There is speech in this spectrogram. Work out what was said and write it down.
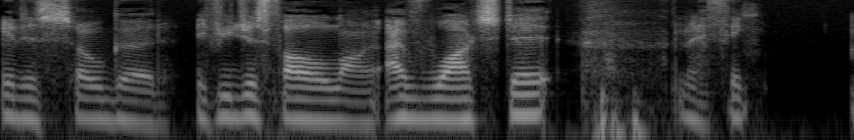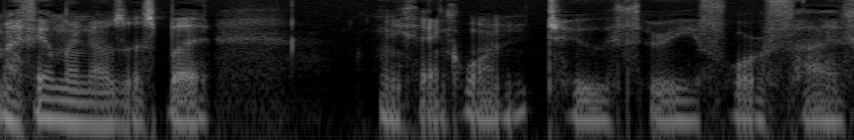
it is so good. If you just follow along, I've watched it, and I think my family knows this, but let me think: one, two, three, four, five,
